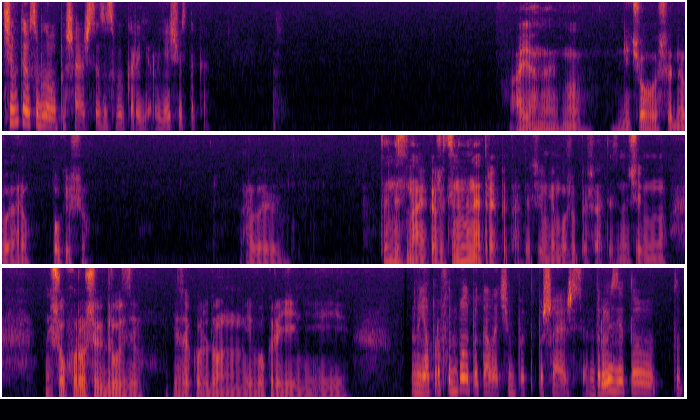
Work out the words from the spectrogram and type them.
Чим ти особливо пишаєшся за свою кар'єру? Є щось таке? А я не, ну, нічого ще не виграв поки що. Але та не знаю, кажу, це не мене треба питати, чим я можу пишатись. Ну, чим, ну, знайшов хороших друзів і за кордоном, і в Україні. І... Ну я про футбол питала, чим пишаєшся. Друзі, то Тут,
